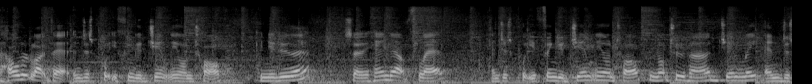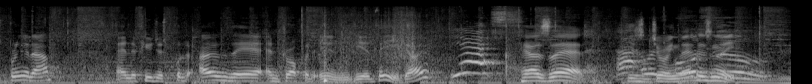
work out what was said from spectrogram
hold it like that and just put your finger gently on top. Can you do that? So hand out flat and just put your finger gently on top, not too hard, gently, and just bring it up. And if you just put it over there and drop it in, yeah, there you go. Yes! How's that? He's was enjoying that, isn't he?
